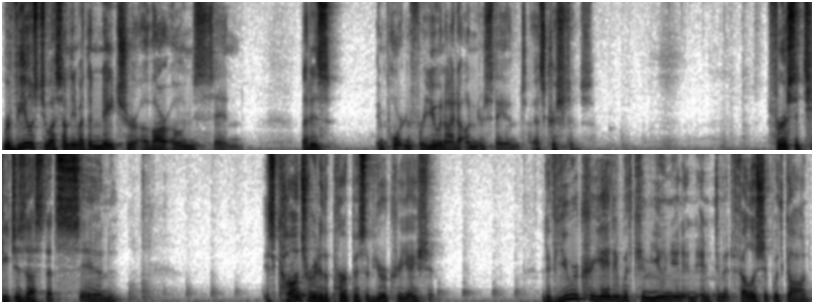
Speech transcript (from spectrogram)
reveals to us something about the nature of our own sin that is important for you and I to understand as Christians. First, it teaches us that sin is contrary to the purpose of your creation. That if you were created with communion and intimate fellowship with God,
